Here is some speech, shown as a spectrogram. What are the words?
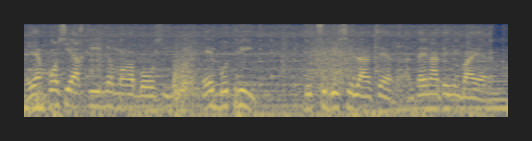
Ayan po si Aquino mga bossing. Evo 3, Mitsubishi Lancer. Antayin natin yung buyer.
